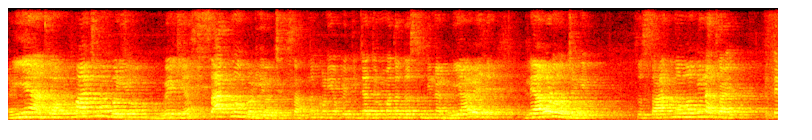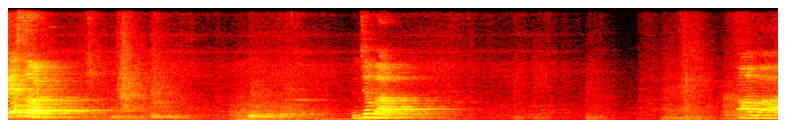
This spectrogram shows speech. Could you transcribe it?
અહીંયા તો આપણે પાંચનો ગળિયો હવે અહીંયા સાતનો ગળિયો છે. સાતનો ગળિયો આપણે ત્રીજા ધોરણમાં તો દસ સુધીના ઘડી આવે છે. એટલે આવડવો જોઈએ. તો સાત નવા કેટલા થાય? ત્રેસઠ. જવાબ આવા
